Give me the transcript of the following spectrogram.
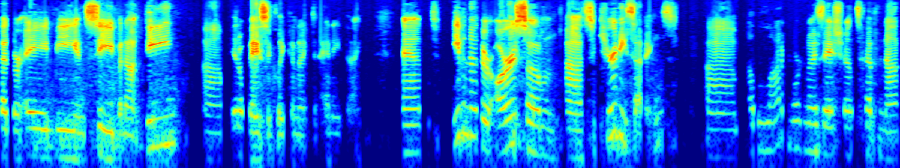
vendor A, B, and C, but not D. Um, it'll basically connect to anything. And even though there are some uh, security settings, um, a lot of organizations have not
